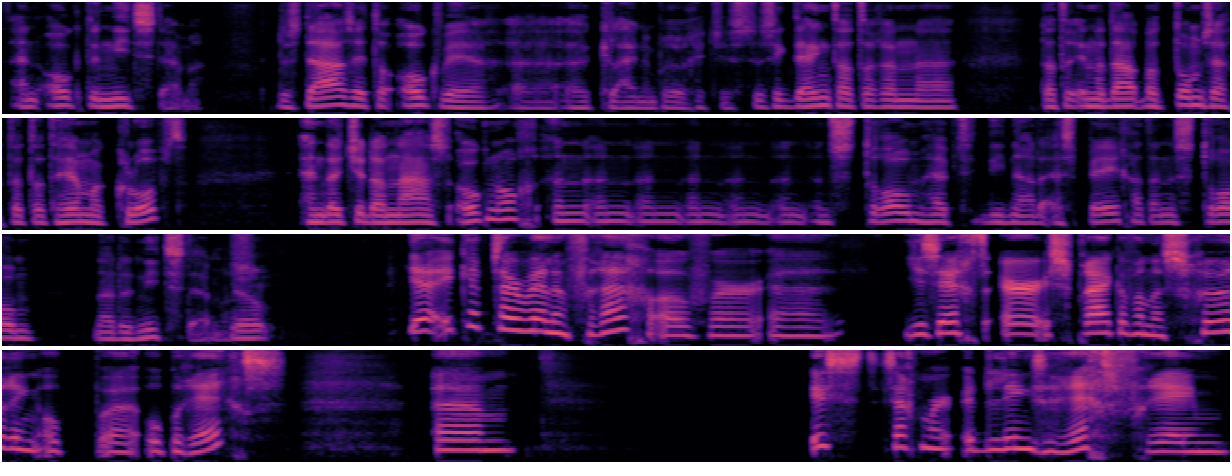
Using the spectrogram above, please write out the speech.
En ook de niet-stemmer. Dus daar zitten ook weer uh, kleine bruggetjes. Dus ik denk dat er, een, dat er inderdaad, wat Tom zegt, dat dat helemaal klopt. En dat je daarnaast ook nog een, een, een, een, een, een stroom hebt die naar de SP gaat en een stroom naar de niet-stemmers. Ja. ja, ik heb daar wel een vraag over. Je zegt er is sprake van een scheuring op, uh, op rechts. Um, is zeg maar het links-rechts frame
